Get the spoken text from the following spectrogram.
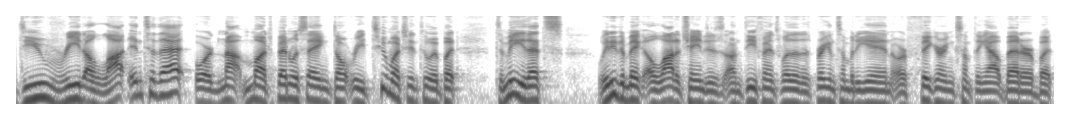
do you read a lot into that or not much? Ben was saying don't read too much into it, but to me, that's we need to make a lot of changes on defense, whether that's bringing somebody in or figuring something out better. But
